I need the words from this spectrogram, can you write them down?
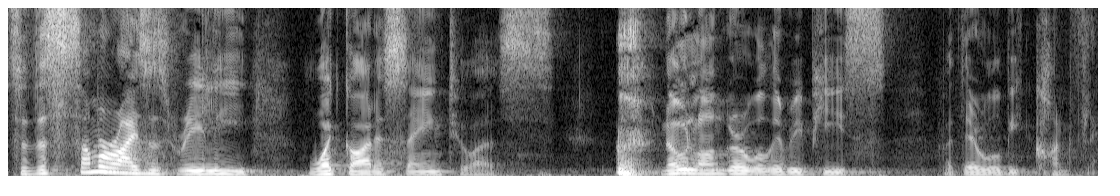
So, this summarizes really what God is saying to us. no longer will there be peace, but there will be conflict.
